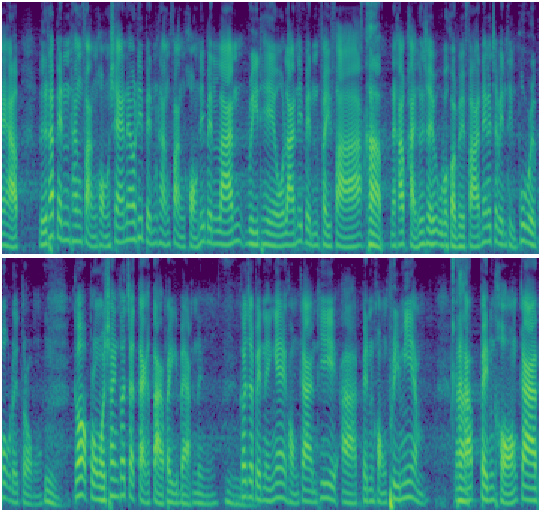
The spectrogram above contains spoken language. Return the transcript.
นะครับหรือถ้าเป็นทางฝั่งของแชนแนลที่เป็นทางฝั่งของที่เป็นร้านรีเทลร้านที่เป็นไฟฟ้าครับนะครับขายเครื่องใช้อุปกรณ์ไฟฟ้าเนี่ยก็จะเป็นถึงผู้บริโภคโดยตรงอืมก็โปรโมชั่นก็จะแตกต่างไปอีกแบบหนึ่งอืมก็จะเป็นในแง่ของการที่อ่าเป็นของพรีเมียมนะคครัรับบเป็นของการ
